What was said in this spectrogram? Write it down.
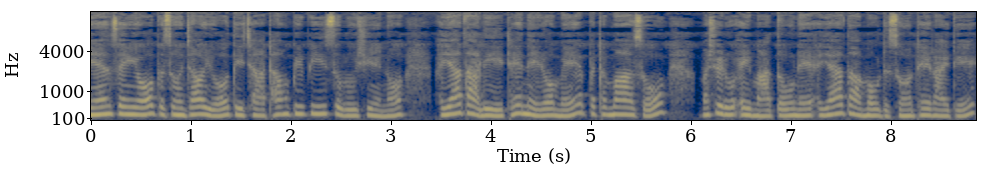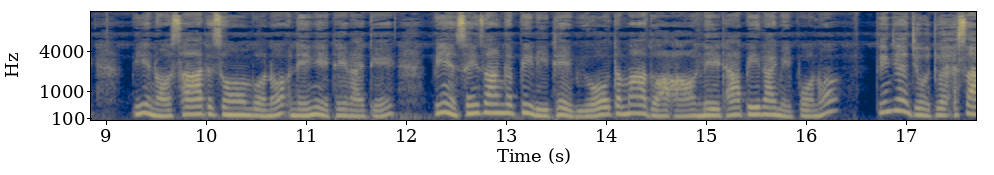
ယန်းစိမ့်ရောပစွန်ကြောင့်ရောတေချာထောင်းပြီးပြီးဆိုလို့ရှိရင်တော့အရသာလေးထည့်နေတော့မယ်ပထမဆုံးမရွှေတို့အိမ်မှာသုံးတဲ့အရသာမုတ်တစ်စွန်းထည့်လိုက်တယ်ပြီးရင်တော့စားတစ်စွန်းပေါ့နော်အနေငယ်ထည့်လိုက်တယ်ပြီးရင်စိမ့်စားငပိလေးထည့်ပြီးတော့တမသွားအောင်နေထားပေးလိုက်မယ်ပေါ့နော် တင်းကြံကြော်အတွက်အစာ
